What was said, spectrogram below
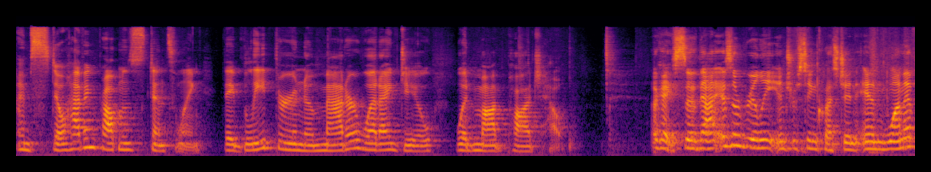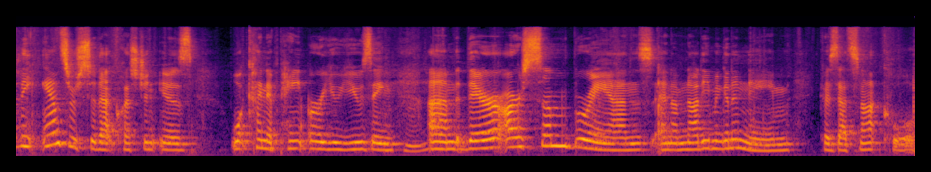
I'm still having problems stenciling. They bleed through no matter what I do. Would Mod Podge help? Okay, so that is a really interesting question. And one of the answers to that question is what kind of paint are you using. Um, there are some brands, and I'm not even going to name because that's not cool.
